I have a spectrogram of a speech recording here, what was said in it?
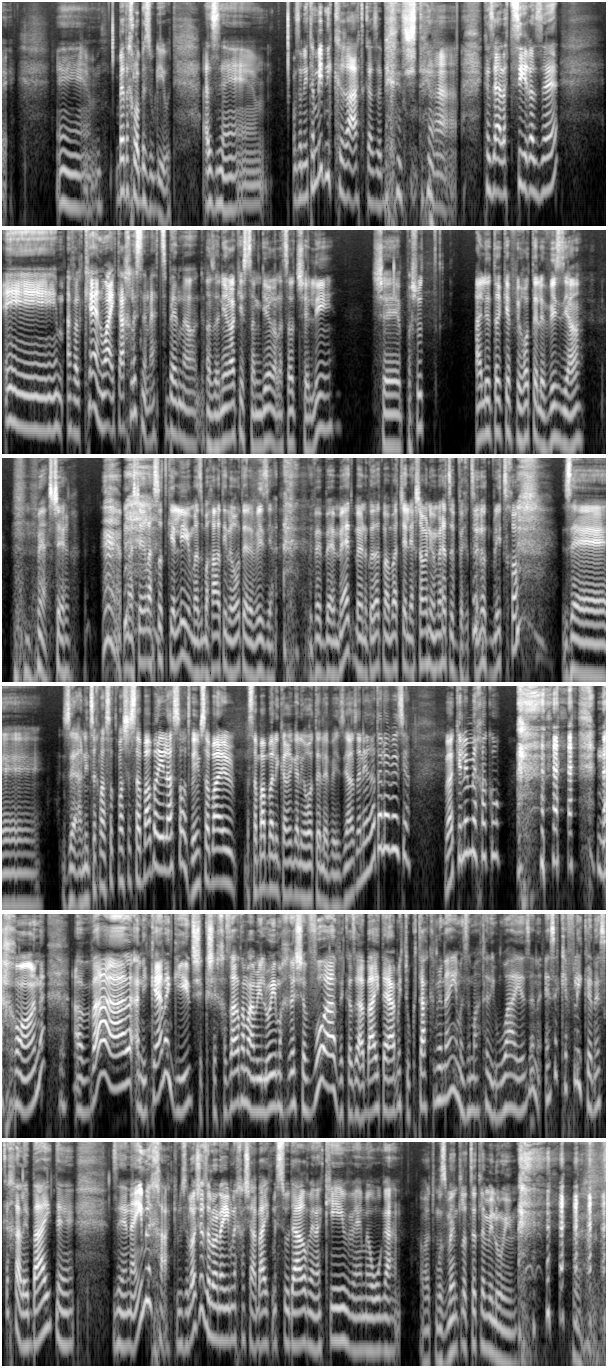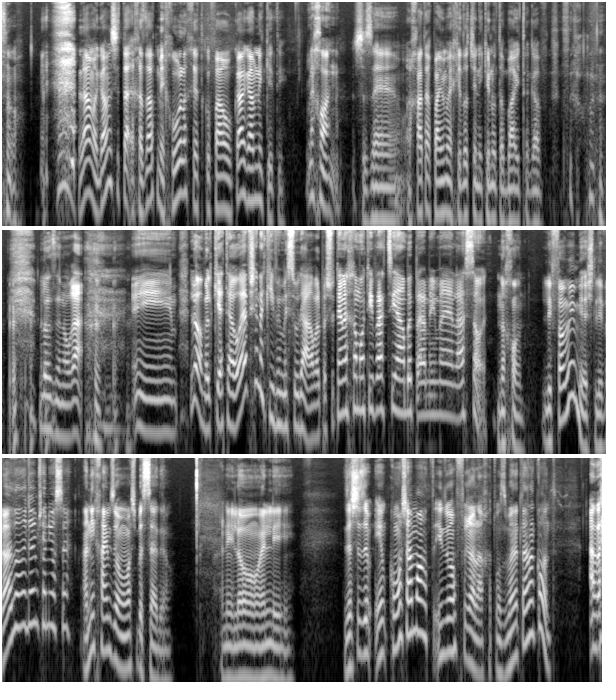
בטח לא בזוגיות. אז, אה, אז אני תמיד נקרעת כזה בין ה... כזה על הציר הזה. אה, אבל כן, וואי, תכלס זה מעצבן מאוד. אז אני רק אסנגר על הצד שלי, שפשוט היה לי יותר כיף לראות טלוויזיה מאשר, מאשר לעשות כלים, אז בחרתי לראות טלוויזיה. ובאמת, בנקודת מבט שלי, עכשיו אני אומר את זה ברצינות, בלי צחוק, זה... זה, אני צריך לעשות מה שסבבה לי לעשות, ואם סבבה סבבה לי כרגע לראות טלוויזיה, אז אני אראה טלוויזיה, והכלים יחכו. נכון, אבל אני כן אגיד שכשחזרת מהמילואים אחרי שבוע, וכזה הבית היה מתוקתק ונעים, אז אמרת לי, וואי, איזה, איזה כיף להיכנס ככה לבית, אה, זה נעים לך, כאילו זה לא שזה לא נעים לך שהבית מסודר ונקי ומאורגן. אבל את מוזמנת לצאת למילואים. למה? גם כשחזרת מחו"ל אחרי תקופה ארוכה, גם ניקיתי. נכון, שזה אחת הפעמים היחידות שניקינו את הבית, אגב. לא, זה נורא. אמ, לא, אבל כי אתה אוהב שנקי ומסודר, אבל פשוט אין לך מוטיבציה הרבה פעמים אה, לעשות. נכון. לפעמים יש לי, ואז הרגעים שאני עושה. אני חי עם זה ממש בסדר. אני לא, אין לי... זה שזה, אם- כמו שאמרת, אם זה מפריע לך, את מוזמנת לנקות. אבל...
